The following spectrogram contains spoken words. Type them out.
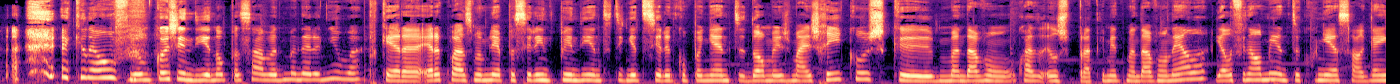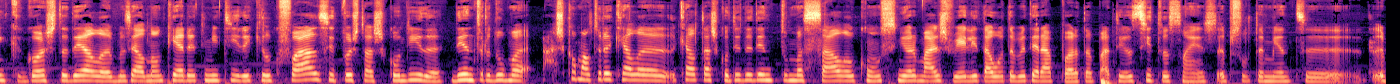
aquilo é um filme que hoje em dia não passava de maneira nenhuma, porque era era, quase uma mulher para ser independente, tinha de ser acompanhante de homens mais ricos que mandavam, quase, eles praticamente mandavam nela, e ela finalmente conhece alguém que gosta dela, mas ela não quer admitir aquilo que faz, e depois está escondida dentro de uma. Acho que há uma altura que ela, que ela está escondida dentro de uma sala ou com um senhor mais velho e está outra a bater à porta. Pá, tem situações absolutamente eh,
